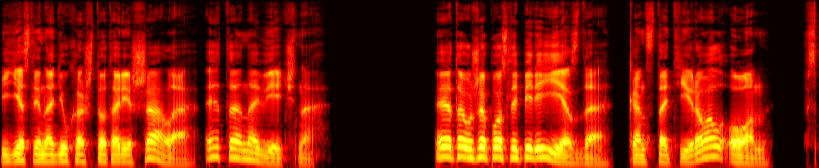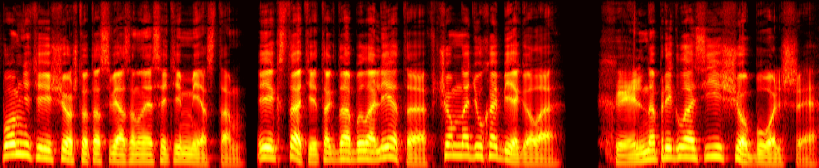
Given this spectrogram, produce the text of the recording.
Если Надюха что-то решала, это навечно. «Это уже после переезда», – констатировал он. «Вспомните еще что-то связанное с этим местом. И, кстати, тогда было лето, в чем Надюха бегала?» Хель напряглась еще больше.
